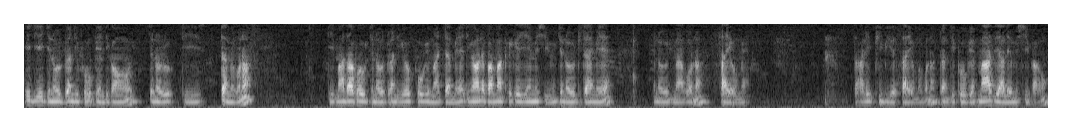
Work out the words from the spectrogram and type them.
88ကျွန်တော်တို့24ပြန်ဒီကောင်ကိုကျွန်တော်တို့ဒီတက်မယ်ပေါ့နော်ဒီ motherboard ကျွန်တော်တို့24ပြန်မှာတက်မယ်ဒီကောင်လည်းဘာမှခက်ခဲရင်းမရှိဘူးကျွန်တော်တို့ဒီတိုင်းပဲကျွန်တော်တို့ဒီမှာပေါ့နော်စိုက်အောင်မယ်ဒါလေးဖိပြီးတော့စိုက်အောင်မယ်ပေါ့နော်24ပြန်မှားစရာလည်းမရှိပါဘူး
